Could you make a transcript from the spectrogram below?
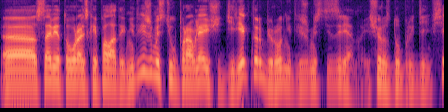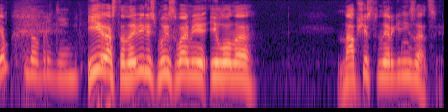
э, Совета Уральской палаты недвижимости, управляющий директор Бюро недвижимости Зырянова. Еще раз добрый день всем. Добрый день. И остановились мы с вами, Илона, на общественной организации.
